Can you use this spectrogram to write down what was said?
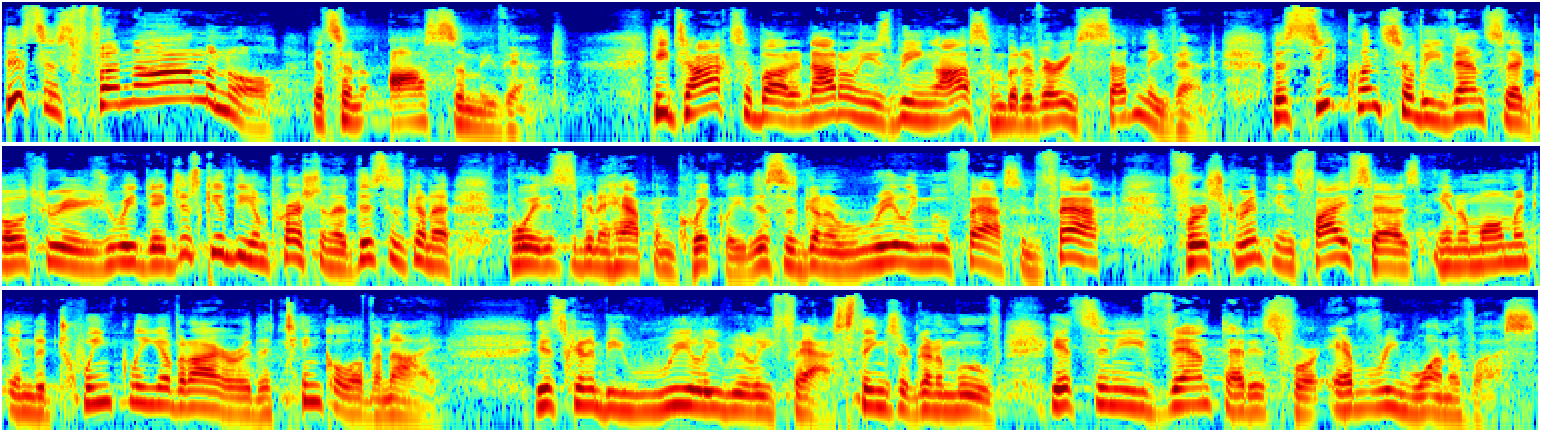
This is phenomenal. It's an awesome event. He talks about it not only as being awesome, but a very sudden event. The sequence of events that go through as you read, they just give the impression that this is going to, boy, this is going to happen quickly. This is going to really move fast. In fact, 1 Corinthians 5 says, in a moment, in the twinkling of an eye or the tinkle of an eye, it's going to be really, really fast. Things are going to move. It's an event that is for every one of us.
